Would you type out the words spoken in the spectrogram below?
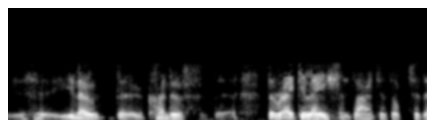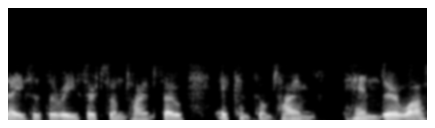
you know the kind of the regulations aren't as up to date as the research sometimes so it can sometimes hinder what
